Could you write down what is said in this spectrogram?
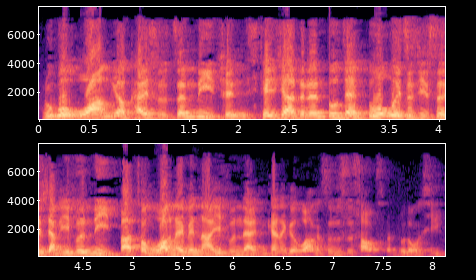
如果王要开始争利，全天下的人都在多为自己设想一分利，把从王那边拿一分来，你看那个王是不是少很多东西？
